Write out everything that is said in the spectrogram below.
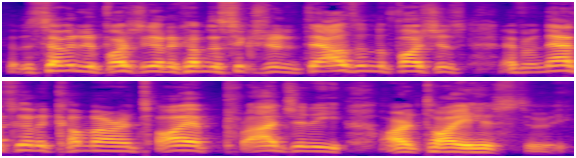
From the 70 Nefashis, we're going to come to 600,000 Nefashis. And from that's going to come our entire progeny, our entire history.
